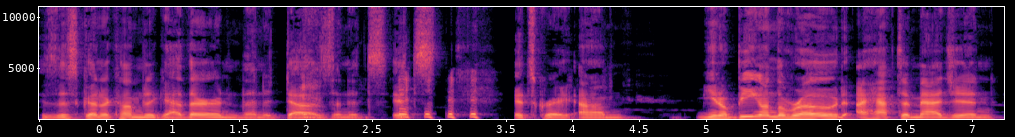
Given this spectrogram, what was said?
is this gonna come together? And then it does, and it's it's it's great. Um, you know, being on the road, I have to imagine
